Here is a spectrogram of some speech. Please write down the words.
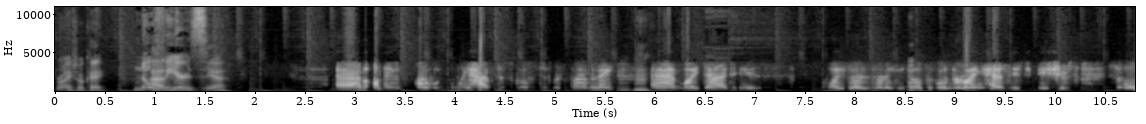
Right, okay. No And- fears. Yeah. Um, I, I, we have discussed it with family. Mm-hmm. Um, my dad is quite elderly. He does have underlying health issues. So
